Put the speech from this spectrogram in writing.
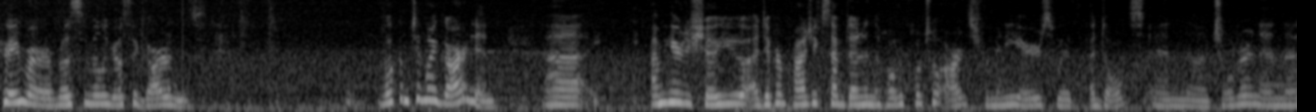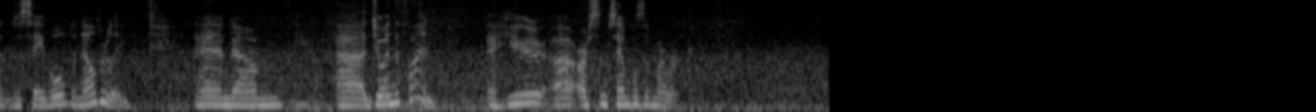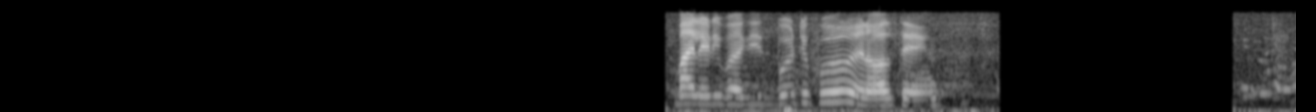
Kramer of Rosa Milagrosa Gardens. Welcome to my garden. Uh, I'm here to show you uh, different projects I've done in the horticultural arts for many years with adults and uh, children and uh, disabled and elderly. And um, uh, join the fun. Uh, here are some samples of my work. My ladybug is beautiful in all things.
